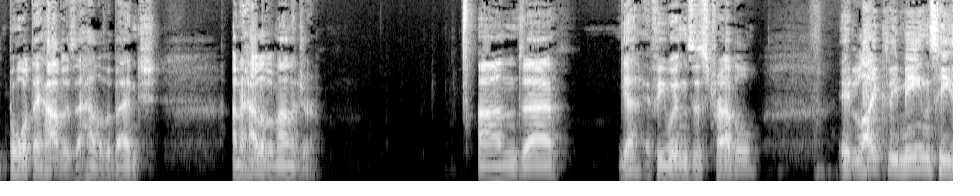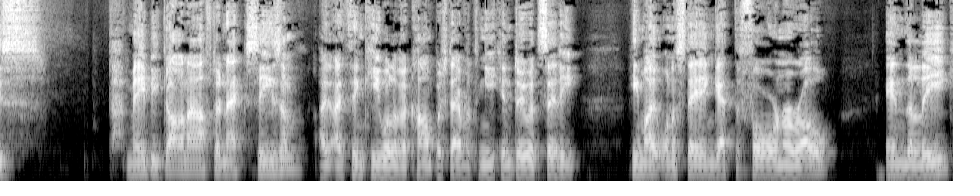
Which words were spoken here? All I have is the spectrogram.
But what they have is a hell of a bench and a hell of a manager. And uh, yeah, if he wins his treble, it likely means he's maybe gone after next season. I, I, think he will have accomplished everything he can do at City. He might want to stay and get the four in a row in the league.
